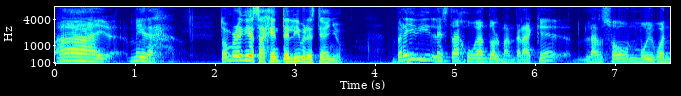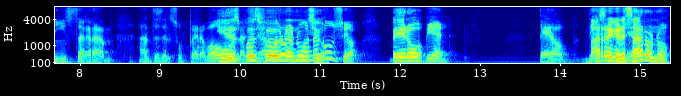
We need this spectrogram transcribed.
Ay, mira, Tom Brady es agente libre este año. Brady le está jugando al Mandrake, lanzó un muy buen Instagram antes del Super Bowl. Y después fue un anuncio. anuncio. Pero, Bien. Pero. ¿va a regresar que- o no?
